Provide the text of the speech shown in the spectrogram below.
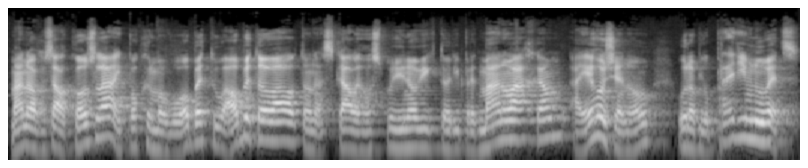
Manoach vzal kozla i pokrmovú obetu a obetoval to na skále hospodinovi, ktorý pred Manoachom a jeho ženou urobil predivnú vec.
